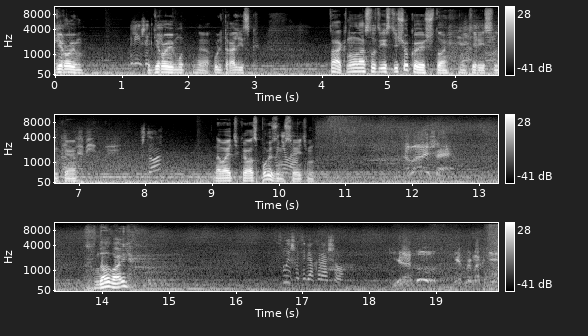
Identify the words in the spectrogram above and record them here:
Героем, героем э, ультралиск. Так, ну у нас тут есть еще кое-что интересненькое. Что? Давайте-ка воспользуемся Поняла. этим. Давай. Слышу тебя хорошо. Я тут, не промахнись.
